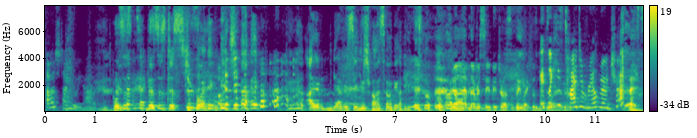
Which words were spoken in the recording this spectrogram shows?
How much time do we have? This is seconds. this is destroying me, Jack. I have never seen you draw something like this before. Yeah, I've never seen me draw something like this. It's like he's tied to railroad tracks.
